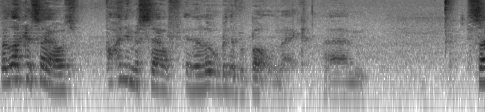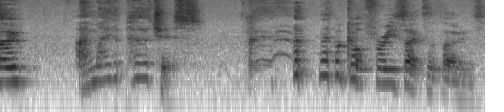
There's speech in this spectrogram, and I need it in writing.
But like I say, I was finding myself in a little bit of a bottleneck. Um, so I made a purchase. now I've got three saxophones.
